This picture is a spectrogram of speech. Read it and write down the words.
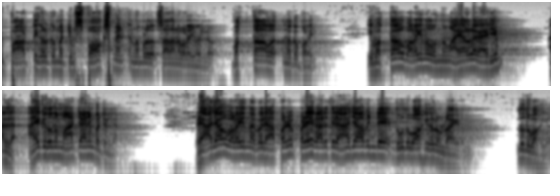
പാർട്ടികൾക്കും മറ്റും സ്പോക്സ്മാൻ എന്ന് നമ്മൾ സാധാരണ പറയുമല്ലോ. വക്താവ് എന്നൊക്കെ പറയും. ഈ വക്താവ് പറയുന്നതൊന്നും അയാളുടെ കാര്യം അല്ല. അയാൾക്ക് ഇതൊന്നും മാറ്റാനും പറ്റില്ല. രാജാവ് പറയുന്ന പഴയ പഴയ കാലത്ത് രാജാവിന്റെ ദൂതുവാഹികൾ ഉണ്ടായിരുന്നു ദൂതുവാഹികൾ.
